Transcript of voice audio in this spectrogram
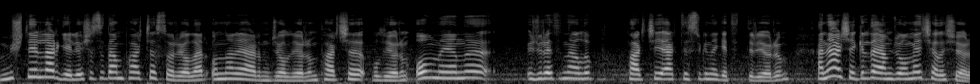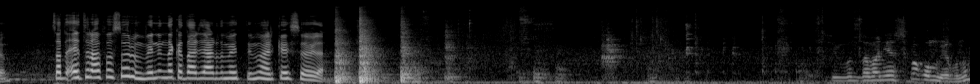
Müşteriler geliyor, şasiden parça soruyorlar. Onlara yardımcı oluyorum, parça buluyorum. Olmayanı ücretini alıp parçayı ertesi güne getirtiyorum. Hani her şekilde yardımcı olmaya çalışıyorum. Zaten etrafa sorun beni ne kadar yardım ettiğimi herkes söyler. Şimdi bunu davaniye sıkmak olmuyor bunu.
